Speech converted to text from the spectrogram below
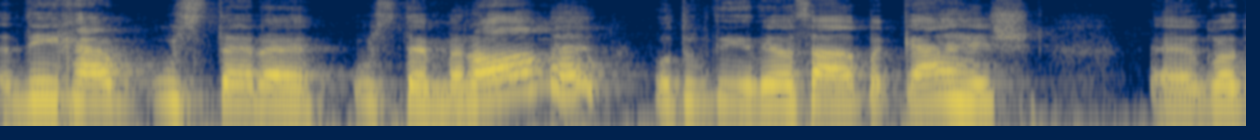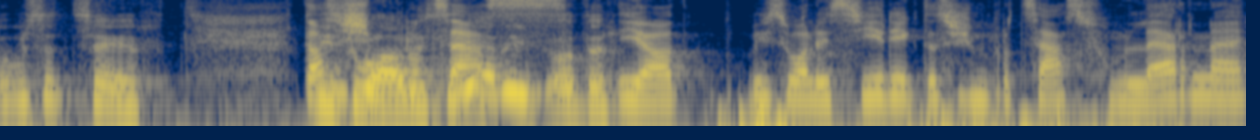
dich auch aus, der, aus dem Rahmen, wo du dir ja selber gegeben hast, äh, gerade rauszehrt? Das ist ein Prozess. Oder? Ja, Visualisierung, das ist ein Prozess vom Lernen,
